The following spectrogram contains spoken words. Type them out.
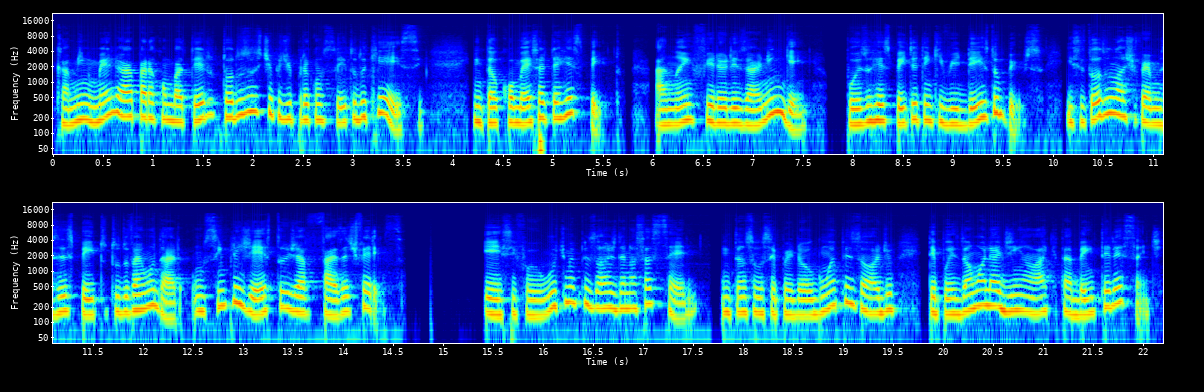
caminho melhor para combater todos os tipos de preconceito do que esse. Então comece a ter respeito, a não inferiorizar ninguém, pois o respeito tem que vir desde o berço. E se todos nós tivermos respeito, tudo vai mudar. Um simples gesto já faz a diferença. Esse foi o último episódio da nossa série então, se você perdeu algum episódio, depois dá uma olhadinha lá que tá bem interessante.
